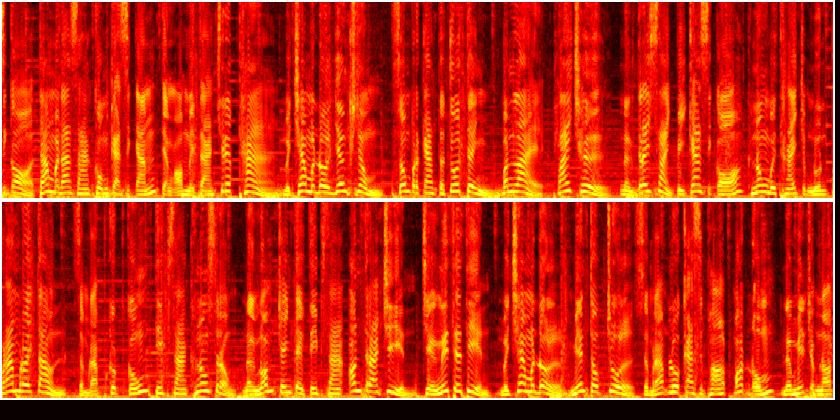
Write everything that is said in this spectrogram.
សិករតាមបណ្ដាសហគមន៍កសិកម្មទាំងអស់មេត្តាជ្រាបថាមជ្ឈមណ្ឌលយើងខ្ញុំសូមប្រកាសទទួលទិញបន្លែផ្លែឈើនិងត្រីសាច់ពីកសិករក្នុងមួយថ្ងៃចំនួន500តោនសម្រាប់ផ្គត់ផ្គង់ទីផ្សារក្នុងស្រុកនិងនាំចេញទៅទីផ្សារអន្តរជាតិជាងនេះទៅទៀតមជ្ឈមណ្ឌលមានតូបជួលសម្រាប់លក់កសិផលបោះដុំនិងមានចំណត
